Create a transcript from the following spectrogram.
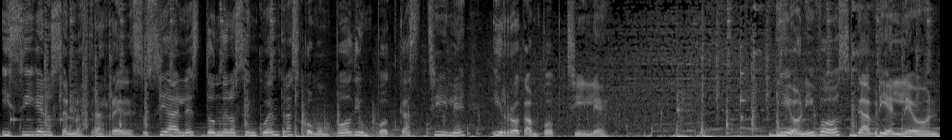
Y síguenos en nuestras redes sociales donde nos encuentras como Podium Podcast Chile y Rock and Pop Chile. Guión y voz Gabriel León.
